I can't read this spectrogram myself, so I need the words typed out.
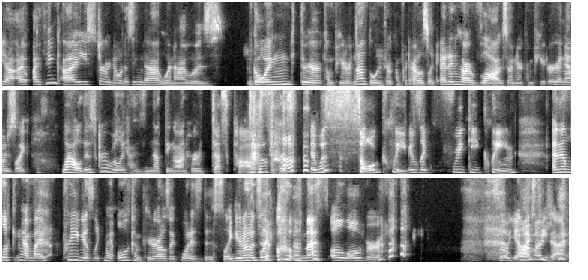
Yeah I, I think i started noticing that when i was going through your computer not going through a computer i was like editing our vlogs on your computer and i was like wow this girl really has nothing on her desktop Desktop. it was so clean it was like freaky clean and then looking at my previous like my old computer i was like what is this like you know it's like a mess all over so yeah i I'm see actually- that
